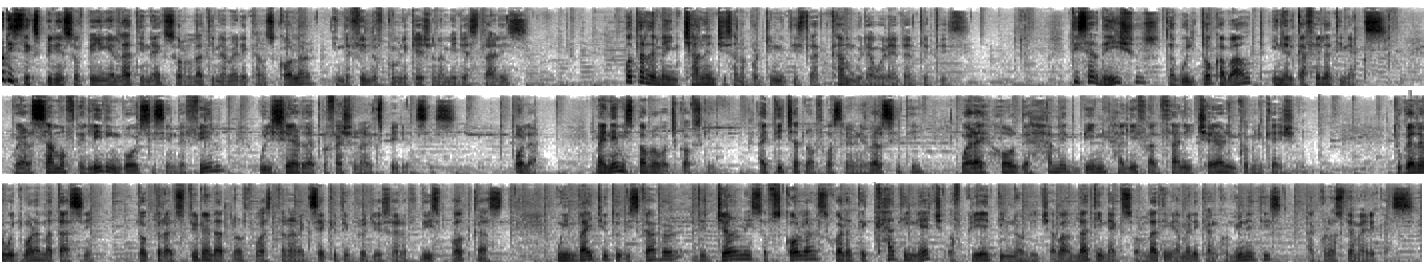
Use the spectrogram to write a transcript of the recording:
What is the experience of being a Latinx or Latin American scholar in the field of communication and media studies? What are the main challenges and opportunities that come with our identities? These are the issues that we'll talk about in El Café Latinx, where some of the leading voices in the field will share their professional experiences. Hola, my name is Pablo Boczkowski. I teach at Northwestern University, where I hold the Hamad bin Khalif Al Thani Chair in Communication. Together with Mora Matassi, doctoral student at Northwestern and executive producer of this podcast, we invite you to discover the journeys of scholars who are at the cutting edge of creating knowledge about Latinx or Latin American communities across the Americas.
